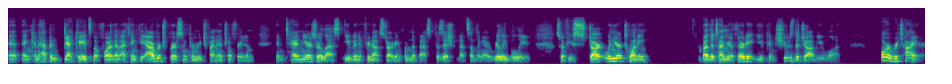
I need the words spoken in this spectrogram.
and, and, can happen decades before then. I think the average person can reach financial freedom in 10 years or less, even if you're not starting from the best position. That's something I really believe. So if you start when you're 20, by the time you're 30, you can choose the job you want or retire.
